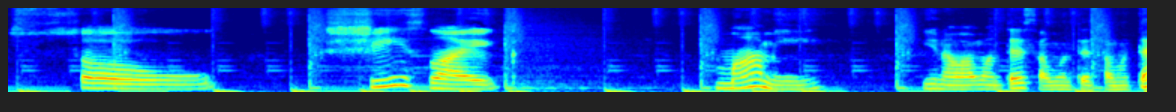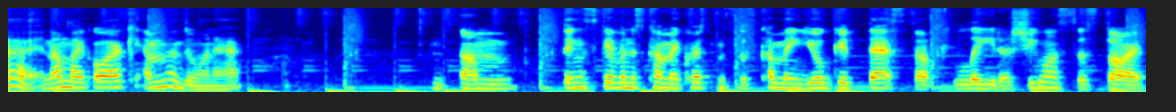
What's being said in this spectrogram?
So, she's like, Mommy, you know, I want this, I want this, I want that. And I'm like, Oh, I can't, I'm not doing that. Um, Thanksgiving is coming, Christmas is coming. You'll get that stuff later. She wants to start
